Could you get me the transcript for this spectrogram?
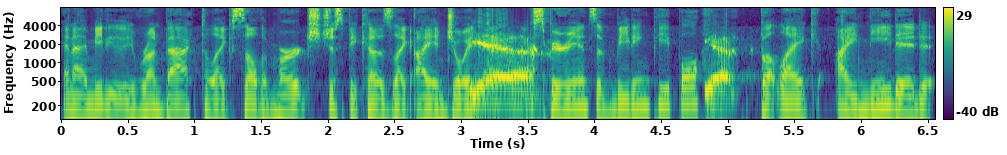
and I immediately run back to like sell the merch just because like I enjoyed Yeah. the experience of meeting people. Yeah. But like I needed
